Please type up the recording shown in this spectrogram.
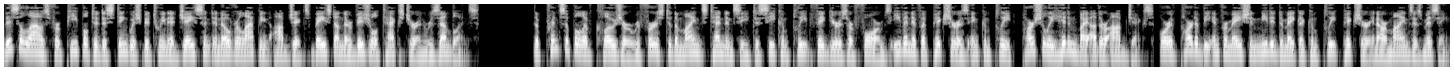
This allows for people to distinguish between adjacent and overlapping objects based on their visual texture and resemblance. The principle of closure refers to the mind's tendency to see complete figures or forms even if a picture is incomplete, partially hidden by other objects, or if part of the information needed to make a complete picture in our minds is missing.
